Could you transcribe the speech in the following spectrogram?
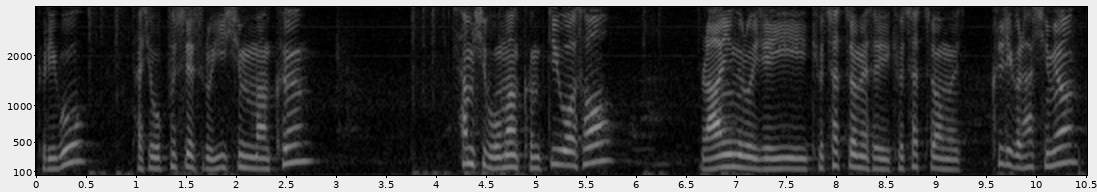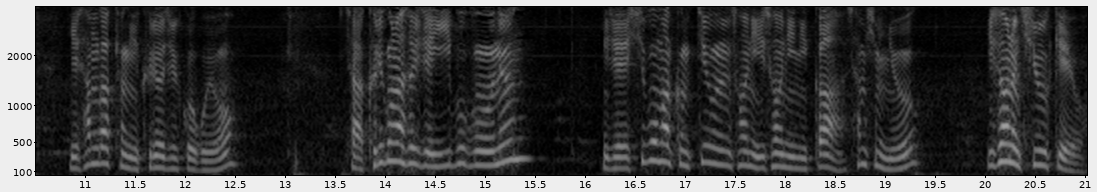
그리고 다시 오프셋으로 20만큼 35만큼 띄워서 라인으로 이제 이 교차점에서 이 교차점을 클릭을 하시면 이 삼각형이 그려질 거고요. 자 그리고 나서 이제 이 부분은 이제 15만큼 띄운 선이 이 선이니까 36. 이 선은 지울게요.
